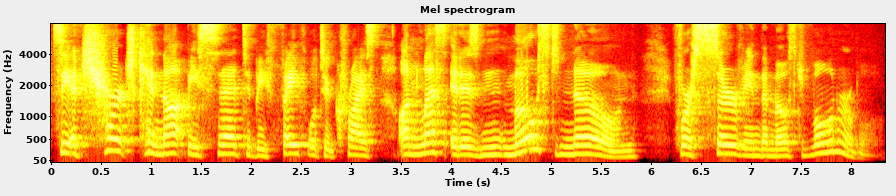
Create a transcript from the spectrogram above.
See, a church cannot be said to be faithful to Christ unless it is most known for serving the most vulnerable.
